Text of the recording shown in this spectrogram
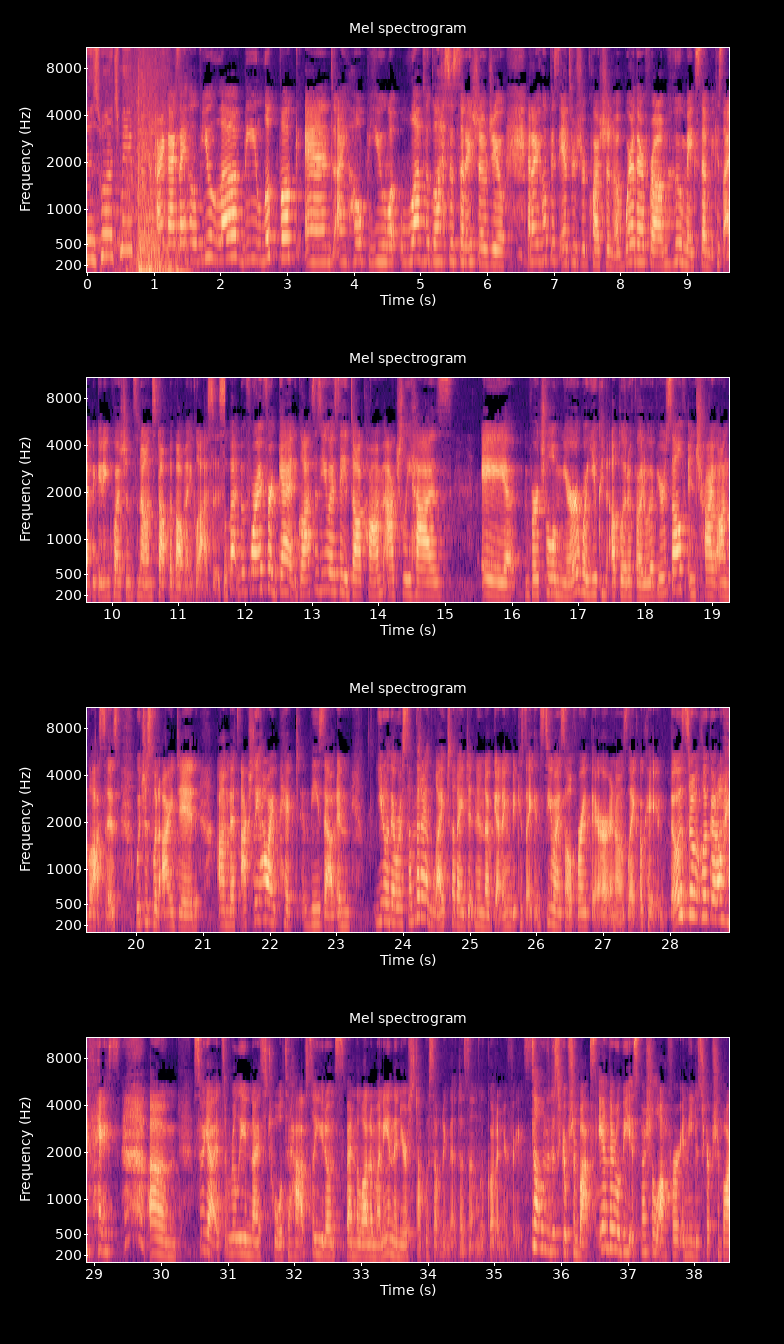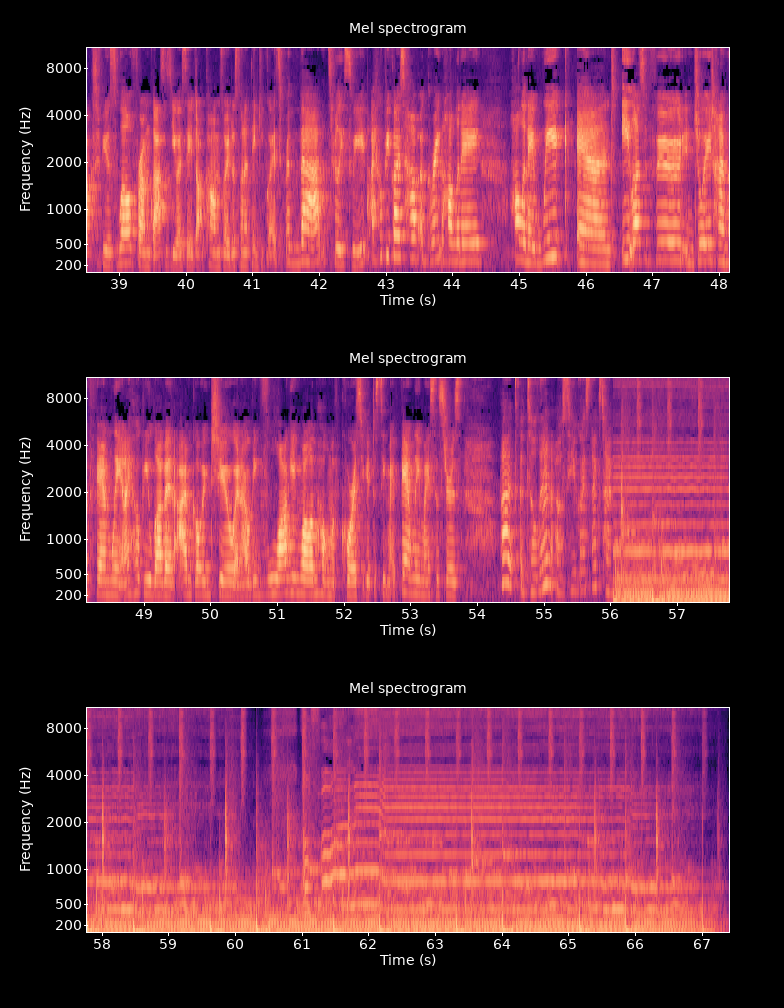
Just watch me. Alright guys, I hope you love the lookbook and I hope you love the glasses that I showed you and I hope this answers your question of where they're from, who makes them because I've been getting questions nonstop about my glasses. But before I forget, glassesusa.com actually has a virtual mirror where you can upload a photo of yourself and try on glasses, which is what I did. Um, that's actually how I picked these out. And you know, there were some that I liked that I didn't end up getting because I could see myself right there and I was like, okay, those don't look good on my face. Um, so yeah, it's a really nice tool to have so you don't spend a lot of money and then you're stuck with something that doesn't look good on your face. It's all in the description box and there will be a special offer in the description box for you as well from glassesusa.com. So I just want to thank you guys for that. It's really sweet. I hope you guys have a great holiday holiday week and eat lots of food, enjoy your time with family, and I hope you love it. I'm going to, and I'll be vlogging while I'm home, of course. You get to see my family, my sisters. But until then, I'll see you guys next time.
